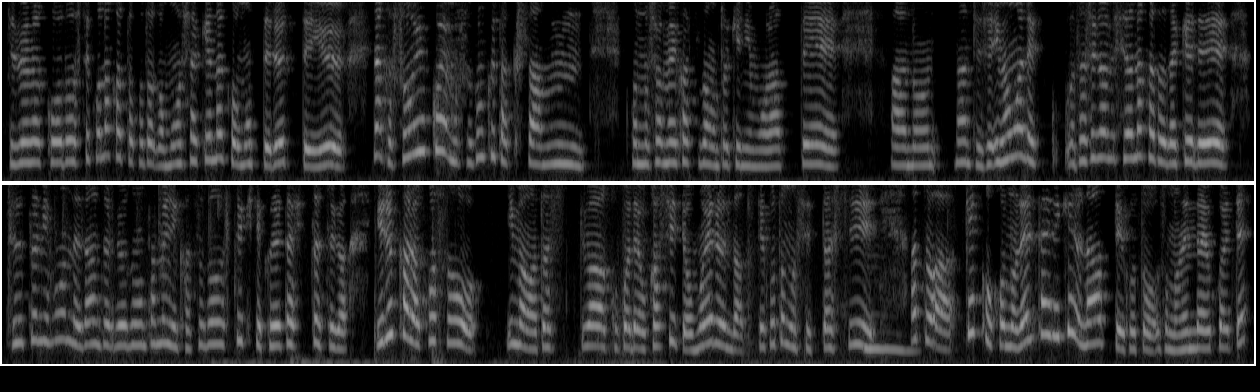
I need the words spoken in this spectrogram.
自分が行動してこなかったことが申し訳なく思ってるっていう、なんかそういう声もすごくたくさん、この署名活動の時にもらって、あの、なんていうんでしょう、今まで私が知らなかっただけで、ずっと日本で男女平等のために活動してきてくれた人たちがいるからこそ、今私はここでおかしいって思えるんだっていうことも知ったし、あとは結構この連帯できるなっていうことをその年代を超えて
